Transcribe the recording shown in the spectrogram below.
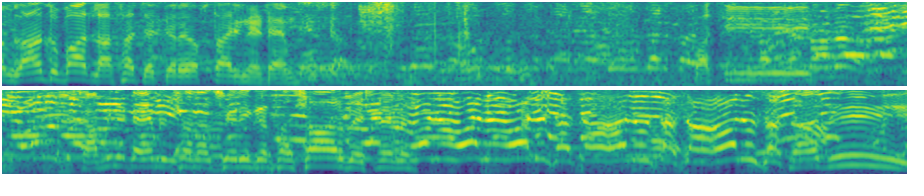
रमज़ान तो बाद लासा चक्कर अफतारी ने टाइम बाकी शामी ने टाइम इंसान शेयरिंग कर सा शार बेचने में शाह जी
